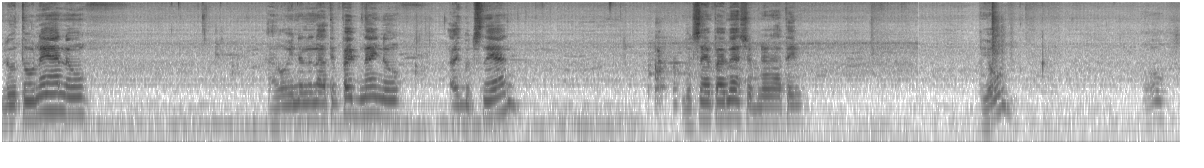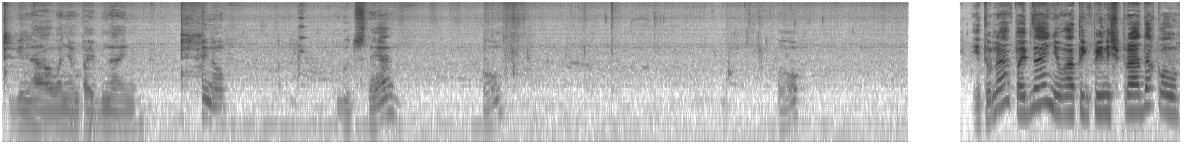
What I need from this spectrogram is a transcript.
Luto na yan oh. Hanguin na lang natin 5.9 no. Ay, goods na yan. Goods na yung 5.9. Sub na natin. Yun. Oh, ginhawa niyang 5.9. Ayun oh. Goods na yan. Oh. Oh. Ito na, 5.9. Yung ating finished product oh.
